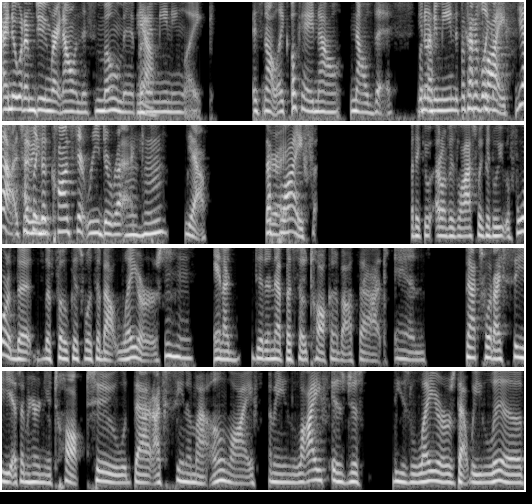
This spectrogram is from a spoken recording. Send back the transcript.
I know what I'm doing right now in this moment, but Yeah. I'm meaning like it's not like okay now now this. You But know what I mean? It's kind of like a- yeah, it's I just like mean- a constant redirect. Mhm. Yeah. That's Right. life. I think, I don't know if it was last week or the week before, the the focus was about layers. Mhm. And I did an episode talking about that. And that's what I see as I'm hearing you talk too, that I've seen in my own life. I mean, life is just these layers that we live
